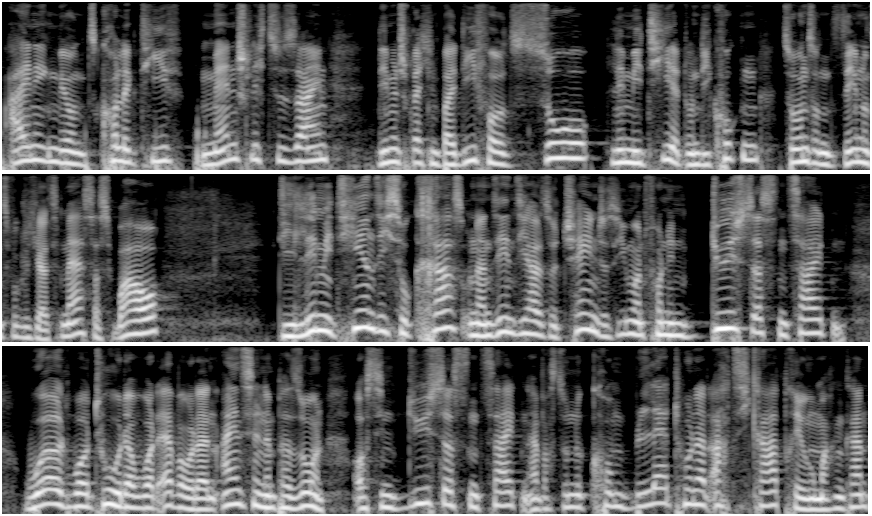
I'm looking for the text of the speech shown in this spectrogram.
einigen wir uns kollektiv, menschlich zu sein, dementsprechend bei Default so limitiert. Und die gucken zu uns und sehen uns wirklich als Masters. Wow, die limitieren sich so krass und dann sehen sie halt so Changes, wie man von den düstersten Zeiten, World War II oder whatever, oder in einzelnen Personen aus den düstersten Zeiten einfach so eine komplett 180-Grad-Drehung machen kann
